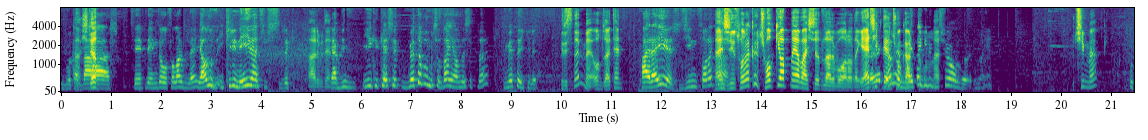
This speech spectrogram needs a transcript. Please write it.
Bu Kaçtım. Lane'de olsalar bile. Yalnız ikili ne iğrençmiş rakip. Harbiden. Ya biz iyi ki keşfet meta bulmuşuz lan yanlışlıkla. Meta ikili. Birisine mi? Oğlum zaten Hayır hayır. Jin Soraka. He, Jin Soraka'yı çok yapmaya başladılar bu arada. Gerçekten Evet, çok meta arttı gibi bunlar. bir şey oldu. Uçayım mı? Uç.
